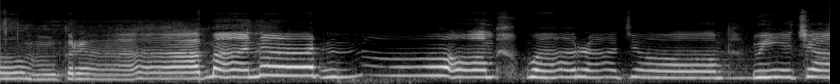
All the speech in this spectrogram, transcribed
้มกราบมานัดน้อมวาราจอม วิชา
